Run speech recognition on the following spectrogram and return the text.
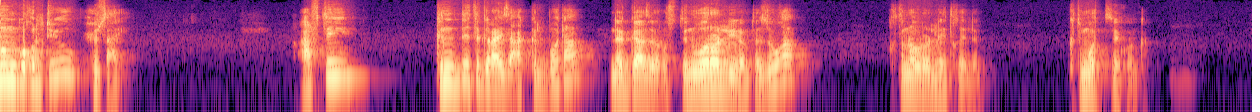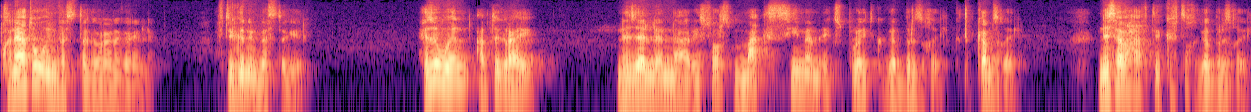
መንጎ ክልቲኡ እዩ ኣብቲ ክንዲ ትግራይ ዝኣክል ቦታ ነጋ ዘርእስ ትንበረሉ ኢሎም ተዝብካ ክትነብረሉ ኣይትኽእልን። ክትሞት ዘይኮንካ። ምክንያቱ invest ተገብረ ነገር የለን። ኣብቲ ግን invest ተገይሩ። ሕዚ እውን ኣብ ትግራይ ንዘለና ሪሶርስ ማክሲመም ኤክስፕሎይት ክገብር ዝኽእል ክጥቀም ዝኽእል ንሰብ ሃፍቲ ክፍቲ ክገብር ዝኽእል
